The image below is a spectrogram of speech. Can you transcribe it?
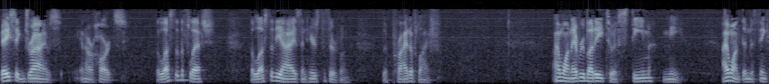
basic drives in our hearts the lust of the flesh, the lust of the eyes, and here's the third one the pride of life. I want everybody to esteem me. I want them to think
